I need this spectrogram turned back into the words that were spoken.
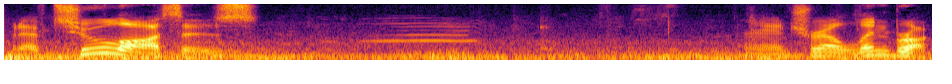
but have two losses. And trail Lynbrook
